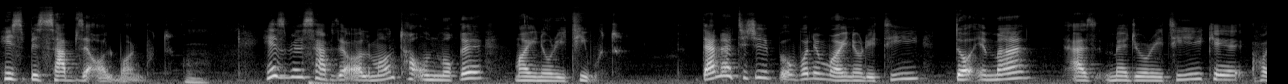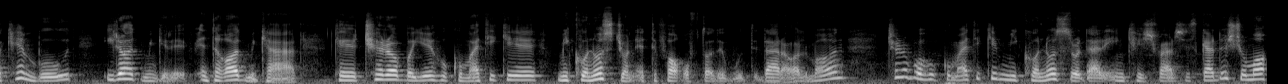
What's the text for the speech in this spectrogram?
حزب سبز آلمان بود. حزب سبز آلمان تا اون موقع ماینوریتی بود. در نتیجه به عنوان ماینوریتی دائما از مجوریتی که حاکم بود ایراد می‌گرفت انتقاد می‌کرد که چرا با یه حکومتی که میکونوس چون اتفاق افتاده بود در آلمان چرا با حکومتی که میکونوس رو در این کشور چیز کرده شما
